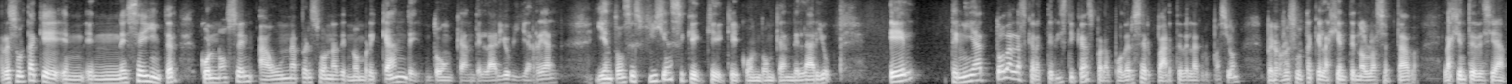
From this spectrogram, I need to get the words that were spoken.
resulta que en, ese inter conocen a una persona de nombre Cande, don Candelario Villarreal. Y entonces fíjense que, que, que con don Candelario, él tenía todas las características para poder ser parte de la agrupación, pero resulta que la gente no lo aceptaba. La gente decía,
